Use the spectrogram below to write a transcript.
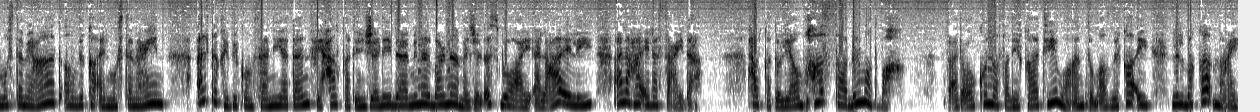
المستمعات أصدقائي المستمعين ألتقي بكم ثانية في حلقة جديدة من البرنامج الأسبوعي العائلي العائلة السعيدة. حلقة اليوم خاصة بالمطبخ. فأدعوكن صديقاتي وأنتم أصدقائي للبقاء معي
